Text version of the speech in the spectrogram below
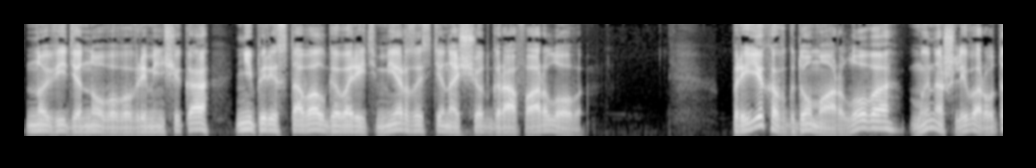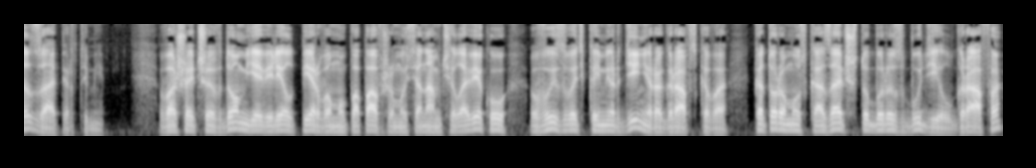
но видя нового временщика, не переставал говорить мерзости насчет графа Орлова. Приехав к дому Орлова, мы нашли ворота запертыми. Вошедший в дом, я велел первому попавшемуся нам человеку вызвать камердинера графского, которому сказать, чтобы разбудил графа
